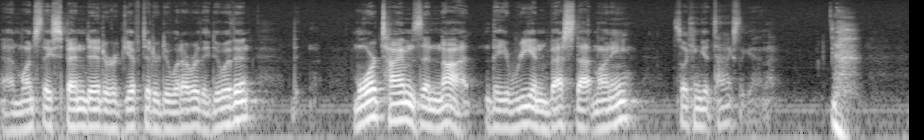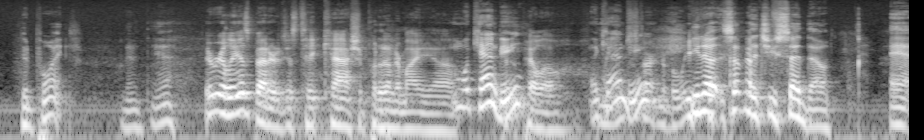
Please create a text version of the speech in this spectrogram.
And once they spend it or gift it or do whatever they do with it, more times than not, they reinvest that money so it can get taxed again. Good point. Yeah. It really is better to just take cash and put it under my uh, Well, it can be. pillow. It can I'm be. starting to believe. You know something that you said though uh,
